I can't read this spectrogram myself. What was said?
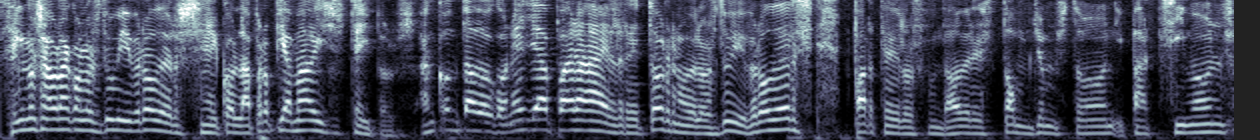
Seguimos ahora con los Doobie Brothers, eh, con la propia Mavis Staples. Han contado con ella para el retorno de los Doobie Brothers, parte de los fundadores Tom Johnston y Pat Simmons,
